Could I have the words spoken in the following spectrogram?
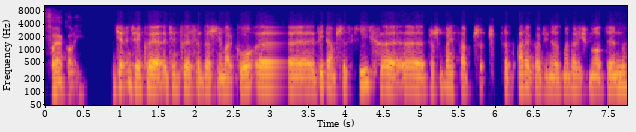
Twoja kolej. Dziękuję, dziękuję serdecznie Marku. Witam wszystkich. Proszę Państwa, prze- przez parę godzin rozmawialiśmy o tym,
